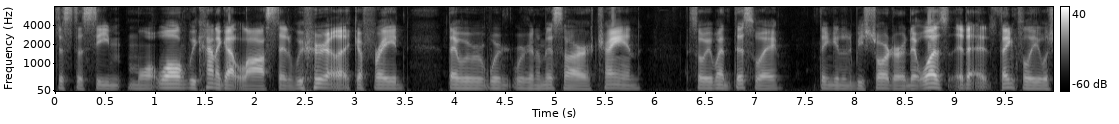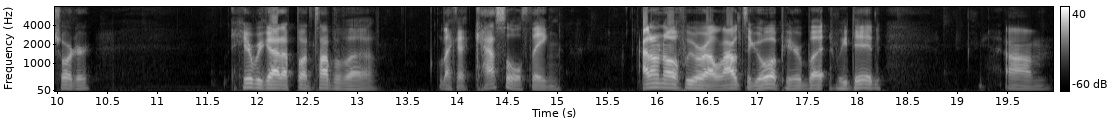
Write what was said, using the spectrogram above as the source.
just to see more. Well, we kind of got lost and we were like afraid that we were we're, we're gonna miss our train, so we went this way thinking it'd be shorter, and it was. It, it thankfully it was shorter. Here we got up on top of a like a castle thing. I don't know if we were allowed to go up here, but we did. Um,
